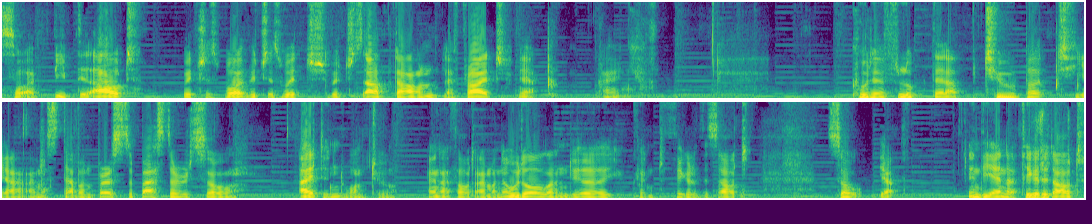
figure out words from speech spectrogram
So I beeped it out, which is what, which is which, which is up, down, left, right. Yeah, I could have looked that up too, but yeah, I'm a stubborn burst bastard, so I didn't want to. And I thought I'm a know-it-all and yeah, you can figure this out. So yeah, in the end I figured it out,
